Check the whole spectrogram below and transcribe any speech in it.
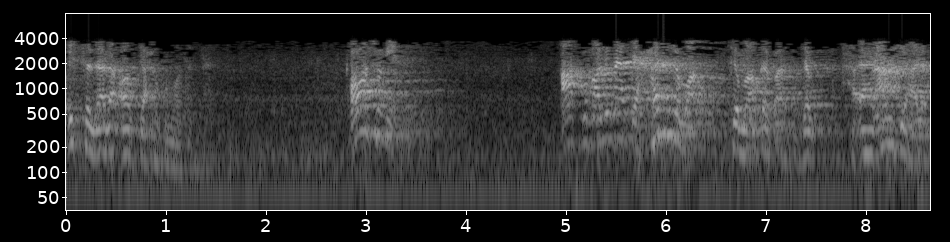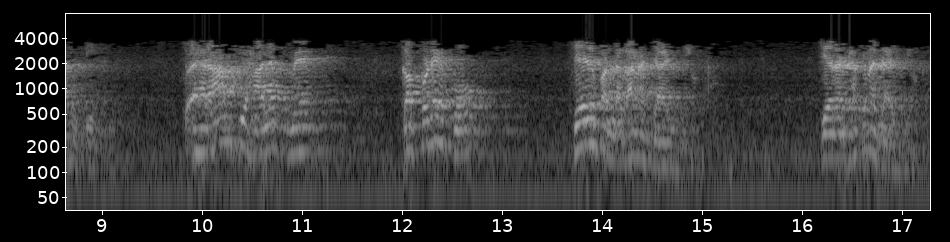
اس سے زیادہ اور کیا حکم ہو سکتا ہے؟ اور سنیے، آپ کو معلوم ہے کہ حج کے موقع پر جب احرام کی حالت ہوتی ہے، تو احرام کی حالت میں کپڑے کو چہرے پر لگانا جائز نہیں ہوگا چہرہ ڈھکنا جائز نہیں ہوگا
